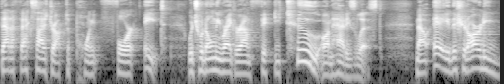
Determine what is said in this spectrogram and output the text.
that effect size dropped to 0.48, which would only rank around 52 on Hattie's list. Now, A, this should already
